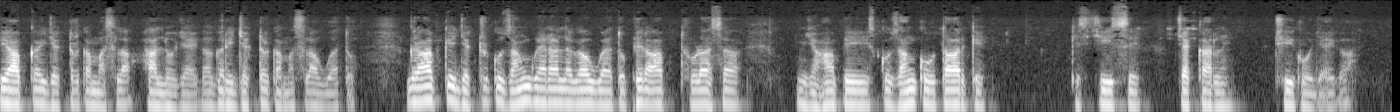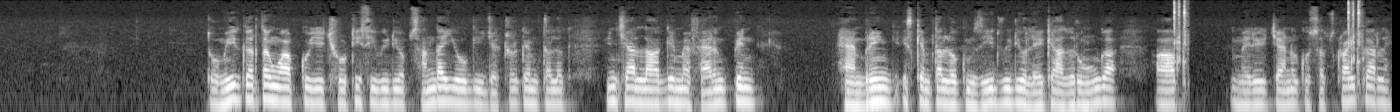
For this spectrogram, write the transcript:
ये आपका इजेक्टर का मसला हल हो जाएगा। अगर इजेक्टर का मसला हुआ तो। अगर आपके इजेक्टर को जंग वगैरह लगा हुआ है तो फिर आप थोड़ा सा यहाँ पे इसको जंग को उतार के किसी चीज़ से चेक कर लें, ठीक हो जाएगा। तो उम्मीद करता हूँ आपको ये छोटी सी वीडियो पसंद आई होगी इजेक्टर के मतलब इन आगे मैं फेरिंग पिन हैमरिंग इसके मतलब मज़ीद वीडियो लेके हाज़िर होऊँगा। आप मेरे चैनल को सब्सक्राइब कर लें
